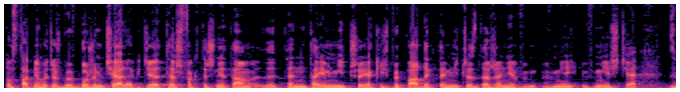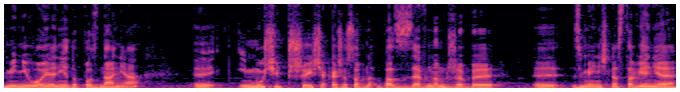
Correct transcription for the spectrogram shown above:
ostatnio chociażby w Bożym Ciele, gdzie też faktycznie tam ten tajemniczy jakiś wypadek, tajemnicze zdarzenie w, w, mie w mieście zmieniło je nie do poznania e, i musi przyjść jakaś osoba z zewnątrz, żeby e, zmienić nastawienie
